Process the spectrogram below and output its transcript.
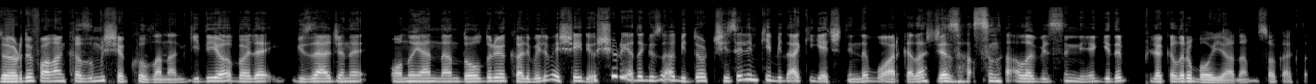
dördü falan kazımış ya kullanan. Gidiyor böyle güzelce ne onu yeniden dolduruyor kalemini ve şey diyor şuraya da güzel bir dört çizelim ki bir dahaki geçtiğinde bu arkadaş cezasını alabilsin diye gidip plakaları boyuyor adam sokakta.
